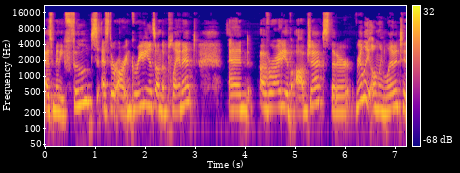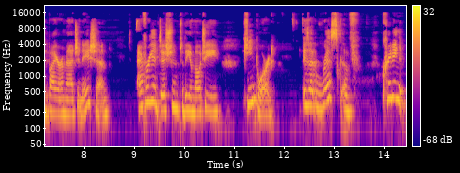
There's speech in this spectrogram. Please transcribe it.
as many foods as there are ingredients on the planet, and a variety of objects that are really only limited by our imagination, every addition to the emoji keyboard is at risk of creating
